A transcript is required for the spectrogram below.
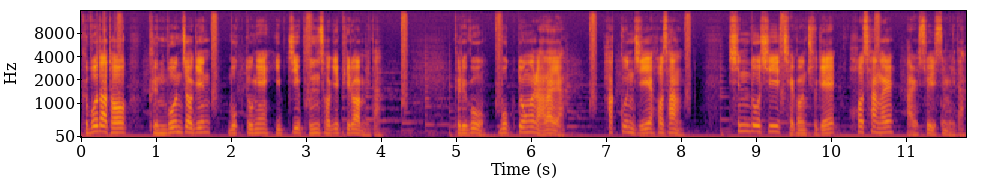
그보다 더 근본적인 목동의 입지 분석이 필요합니다. 그리고 목동을 알아야 학군지의 허상, 신도시 재건축의 허상을 알 수 있습니다.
